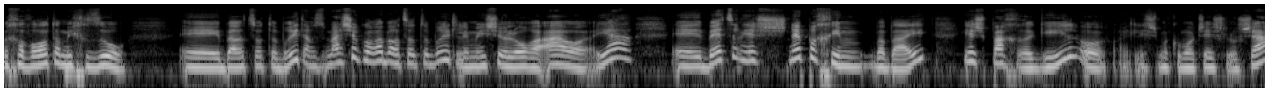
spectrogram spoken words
בחברות המחזור. אה, בארצות הברית. אז מה שקורה בארצות הברית, למי שלא ראה או היה, אה, בעצם יש שני פחים בבית. יש פח רגיל, או יש מקומות שיש שלושה,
